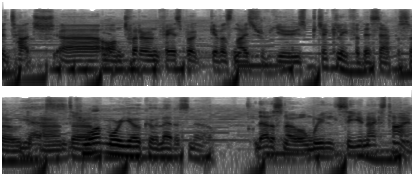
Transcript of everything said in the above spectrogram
in touch uh, yeah. on Twitter and Facebook. Give us nice reviews, particularly for this episode. Yes. And, if you uh, want more Yoko, let us know. Let us know, and we'll see you next time.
